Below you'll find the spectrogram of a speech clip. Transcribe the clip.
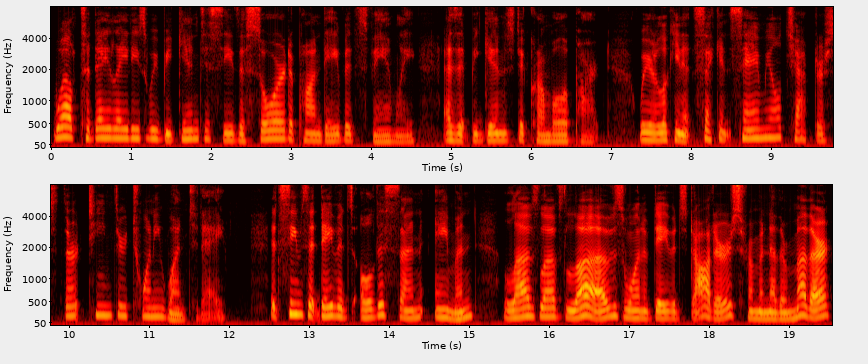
Well, today, ladies, we begin to see the sword upon David's family as it begins to crumble apart. We are looking at 2 Samuel chapters 13 through 21 today. It seems that David's oldest son, Amnon, loves, loves, loves one of David's daughters from another mother.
